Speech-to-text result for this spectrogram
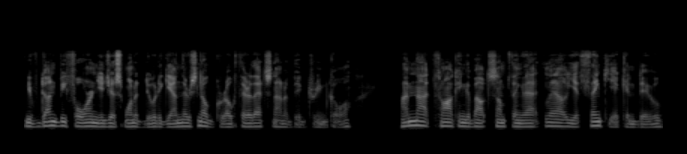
you've done before and you just want to do it again. There's no growth there. That's not a big dream goal. I'm not talking about something that well you think you can do.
